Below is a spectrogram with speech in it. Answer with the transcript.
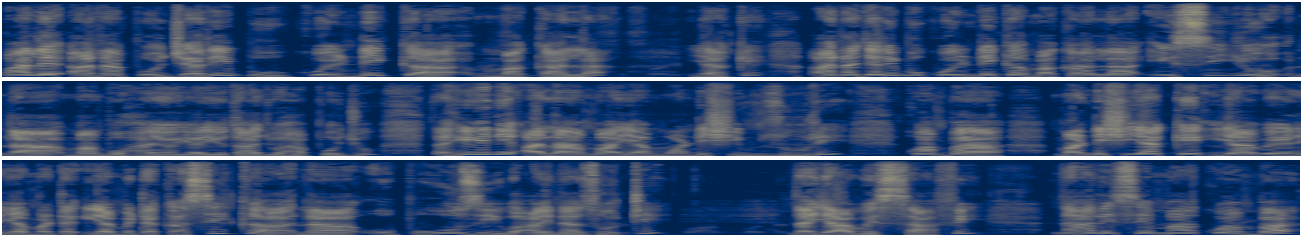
pale anapojaribu kuendika makala yake anajaribu kuendika makala isiyo na mambo hayo yaliyotajwa hapo juu na hii ni alama ya mwandishi mzuri kwamba maandishi yake yawe yametakasika na upuuzi wa aina zote na yawe safi na alisema kwamba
